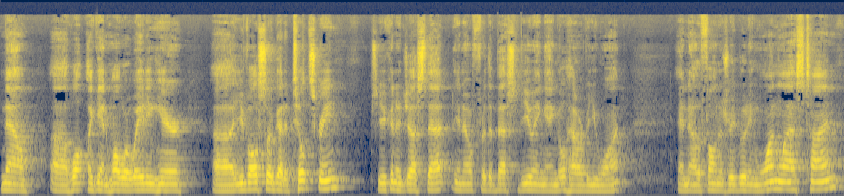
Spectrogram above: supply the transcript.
Now, uh, well, again, while we're waiting here, uh, you've also got a tilt screen so you can adjust that, you know, for the best viewing angle, however you want. And now the phone is rebooting one last time.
